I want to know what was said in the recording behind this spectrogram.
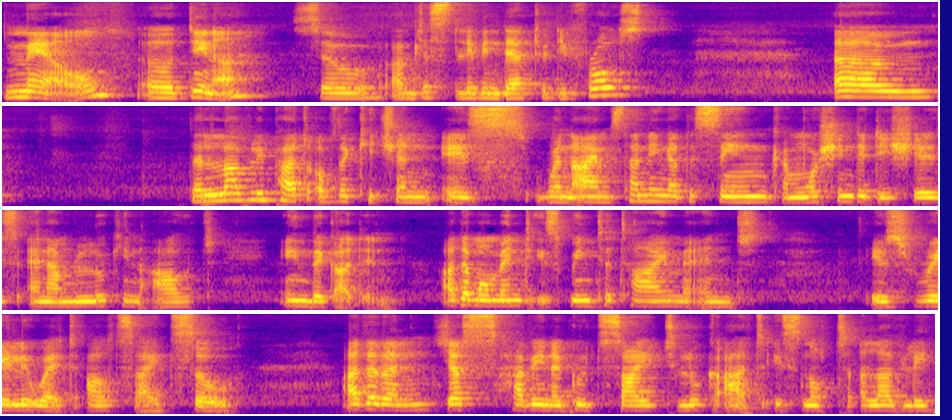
meal uh, dinner. So I'm just leaving there to defrost um, the lovely part of the kitchen is when I'm standing at the sink, I'm washing the dishes and I'm looking out in the garden. At the moment it's winter time and it's really wet outside so other than just having a good sight to look at it's not a lovely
